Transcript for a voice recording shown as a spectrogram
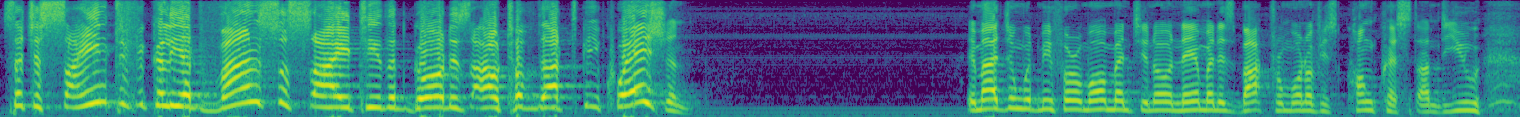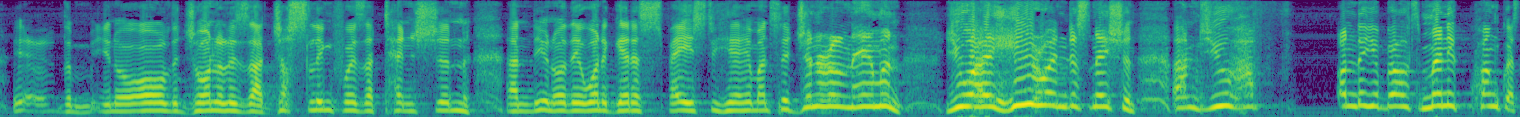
such a scientifically advanced society that God is out of that equation. Imagine with me for a moment, you know, Naaman is back from one of his conquests, and you, uh, the, you know, all the journalists are jostling for his attention, and you know they want to get a space to hear him and say, General Naaman, you are a hero in this nation, and you have under your belt many conquests.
